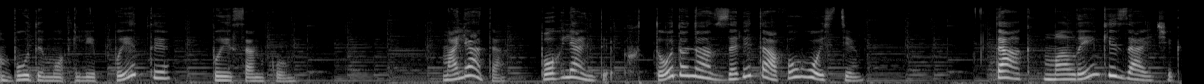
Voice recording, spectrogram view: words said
будемо ліпити писанку. Малята, погляньте, хто до нас завітав у гості. Так, маленький зайчик.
